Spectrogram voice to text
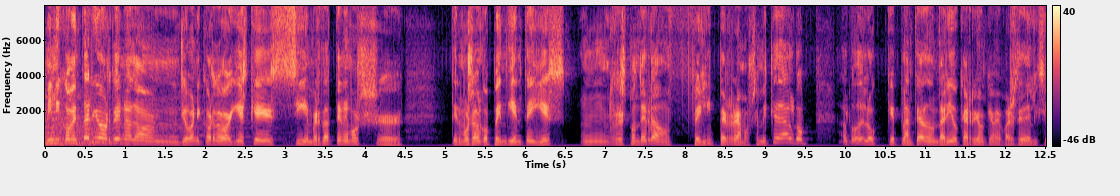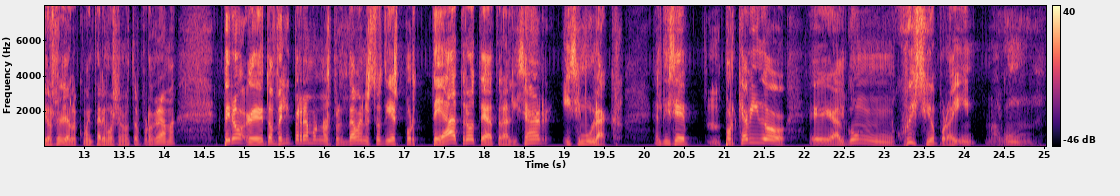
Mini comentario ordena don Giovanni Córdoba y es que sí, en verdad tenemos, eh, tenemos algo pendiente y es mm, responderle a don Felipe Ramos. Se me queda algo, algo de lo que plantea don Darío Carrión que me parece delicioso, ya lo comentaremos en otro programa. Pero eh, don Felipe Ramos nos preguntaba en estos días por teatro, teatralizar y simulacro. Él dice, ¿por qué ha habido eh, algún juicio por ahí, algún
